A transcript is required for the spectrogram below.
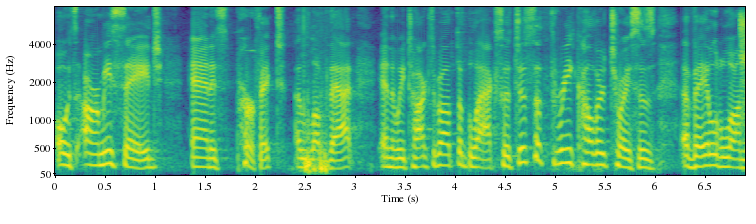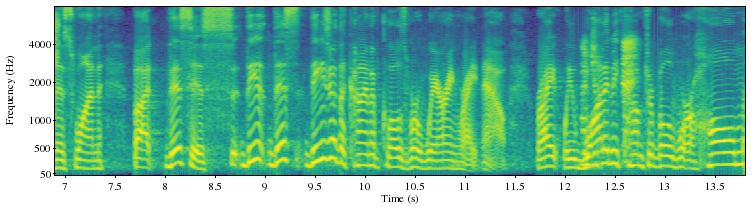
oh, it's army sage and it's perfect. I love that. And then we talked about the black. So it's just the three color choices available on this one. But this is, this, these are the kind of clothes we're wearing right now, right? We want to be comfortable, we're home.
